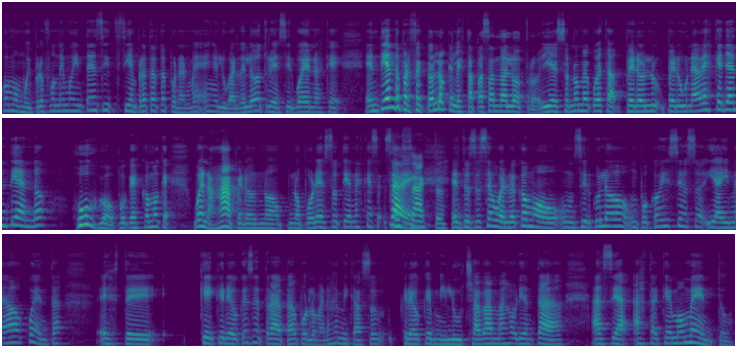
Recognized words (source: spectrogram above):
como muy profunda y muy intensa y siempre trato de ponerme en el lugar del otro y decir, bueno, es que entiendo perfecto lo que le está pasando al otro y eso no me cuesta. Pero, pero una vez que ya entiendo, juzgo, porque es como que, bueno, ajá, pero no, no por eso tienes que ser, ¿sabes? Exacto. Entonces se vuelve como un círculo un poco vicioso y ahí me he dado cuenta, este, que creo que se trata, por lo menos en mi caso, creo que mi lucha va más orientada hacia hasta qué momento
